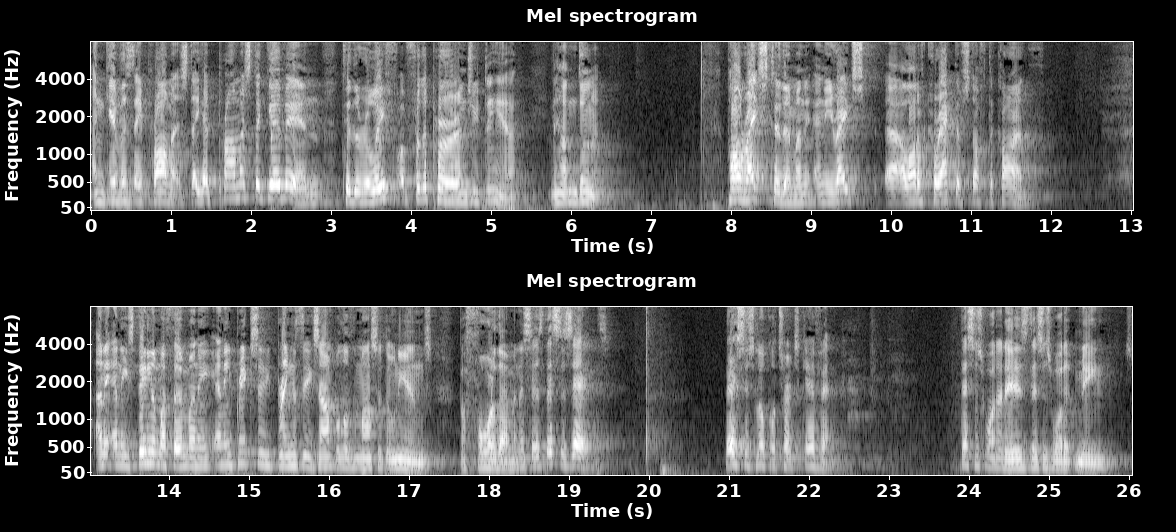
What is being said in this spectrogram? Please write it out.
and give as they promised. They had promised to give in to the relief for the poor in Judea. They hadn't done it. Paul writes to them, and, and he writes uh, a lot of corrective stuff to Corinth. And, he, and he's dealing with them, and he, and he, brings, he brings the example of the Macedonians before them. And he says, This is it. This is local church giving. This is what it is. This is what it means.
